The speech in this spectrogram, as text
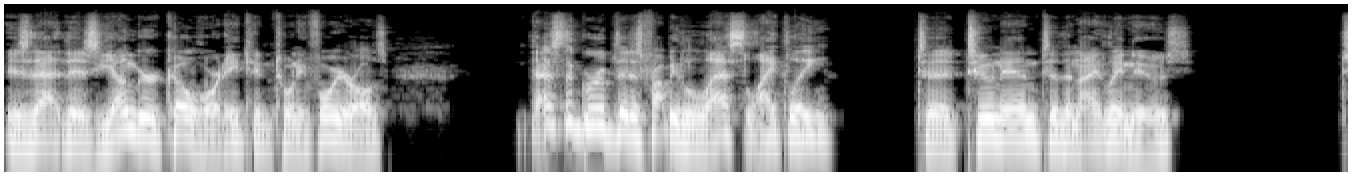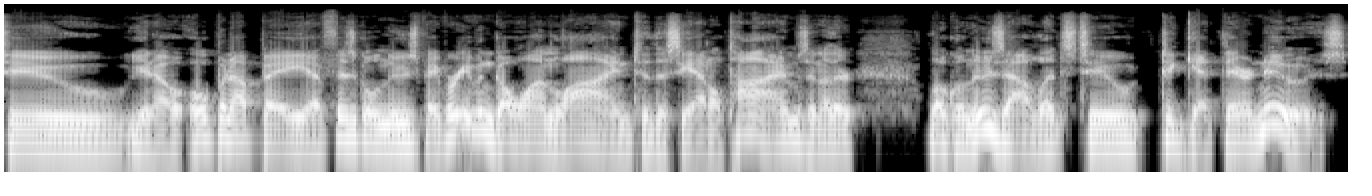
is that this younger cohort, 18 to 24 year olds, that's the group that is probably less likely to tune in to the nightly news, to you know open up a, a, physical newspaper, even go online to the Seattle Times and other local news outlets to to get their news.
